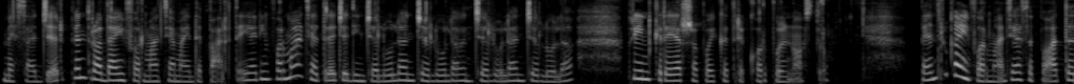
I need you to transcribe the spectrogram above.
mesager pentru a da informația mai departe, iar informația trece din celulă în celulă, în celulă, în celulă, prin creier și apoi către corpul nostru. Pentru ca informația să poată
